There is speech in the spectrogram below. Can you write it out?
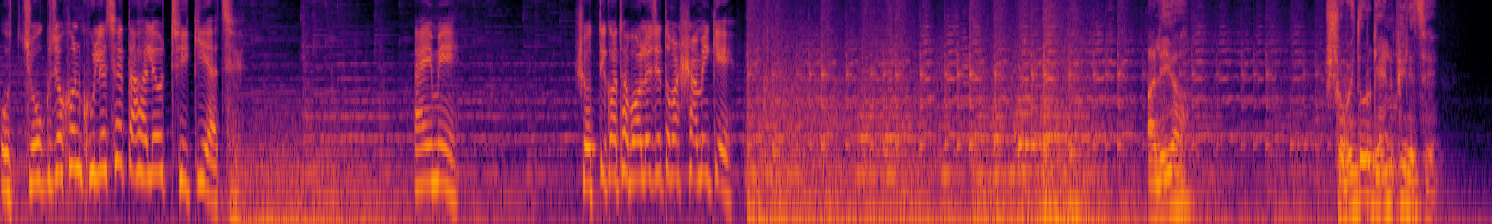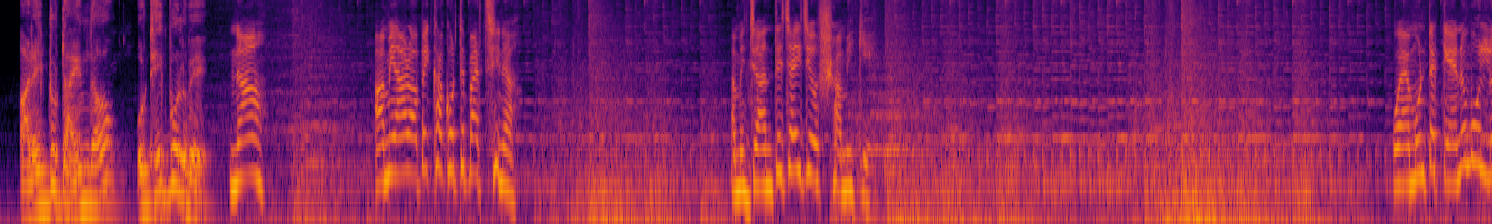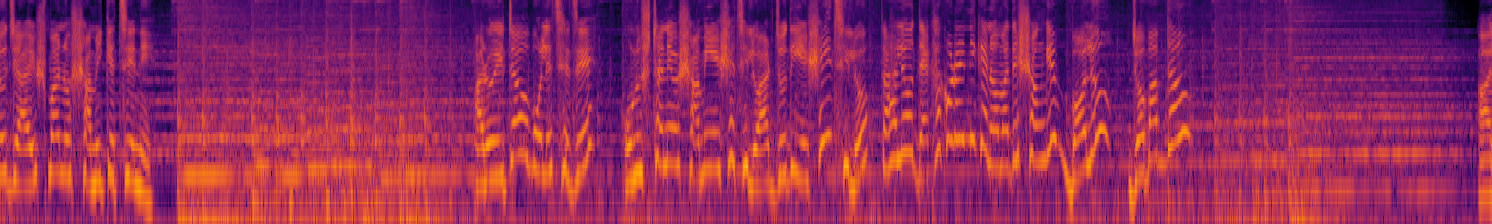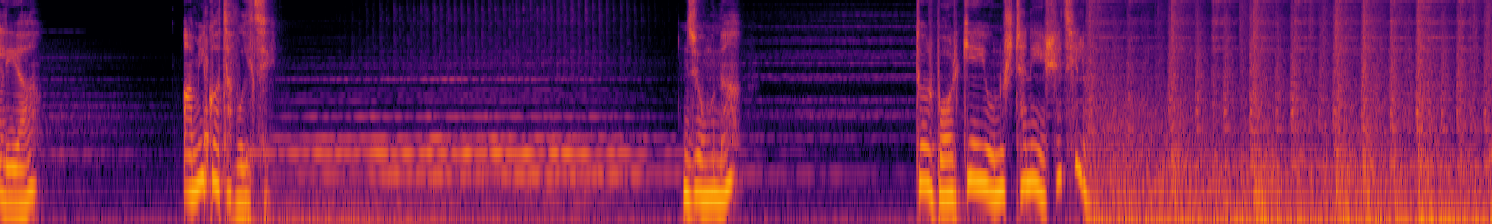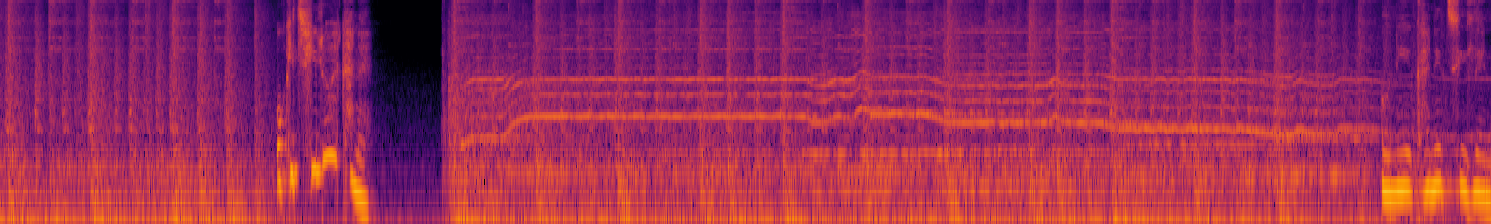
ও চোখ যখন খুলেছে তাহলে ও ঠিকই আছে। এই মেয়ে সত্যি কথা বলো যে তোমার স্বামীকে আলিয়া সবে তোর জ্ঞান ফিরেছে। আর একটু টাইম দাও ও ঠিক বলবে। না আমি আর অপেক্ষা করতে পারছি না। আমি জানতে চাই যে ওর স্বামীকে ও এমনটা কেন বলল যে আয়ুষ্মান ওর স্বামীকে চেনে? আর ও এটাও বলেছে যে অনুষ্ঠানে ওর স্বামী এসেছিল আর যদি এসেই ছিল, তাহলে ও দেখা করায়নি কেন আমাদের সঙ্গে? বলো, জবাব দাও। আলিয়া, আমি কথা বলছি। যমুনা, তোর বর কি এই অনুষ্ঠানে এসেছিল? ও কি ছিল এখানে? উনি এখানে ছিলেন।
